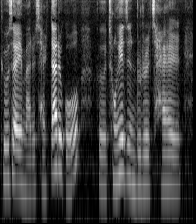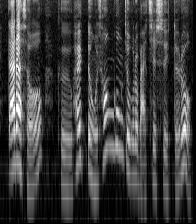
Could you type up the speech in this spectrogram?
교사의 말을 잘 따르고 그 정해진 룰을 잘 따라서 그 활동을 성공적으로 마칠 수 있도록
